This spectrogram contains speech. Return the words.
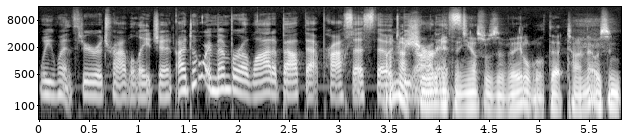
We went through a travel agent. I don't remember a lot about that process, though. I'm not sure honest. anything else was available at that time. That was in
